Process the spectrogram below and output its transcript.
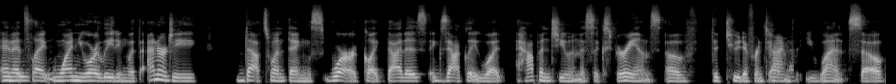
And it's mm-hmm. like when you're leading with energy, that's when things work. Like that is exactly what happened to you in this experience of the two different times yeah. that you went. So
